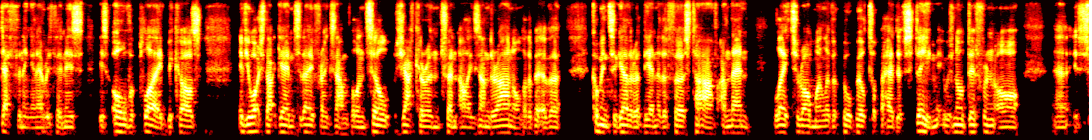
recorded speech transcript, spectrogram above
deafening and everything is is overplayed because if you watch that game today, for example, until Xhaka and Trent Alexander Arnold had a bit of a coming together at the end of the first half, and then later on when Liverpool built up ahead of steam, it was no different or uh, it's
